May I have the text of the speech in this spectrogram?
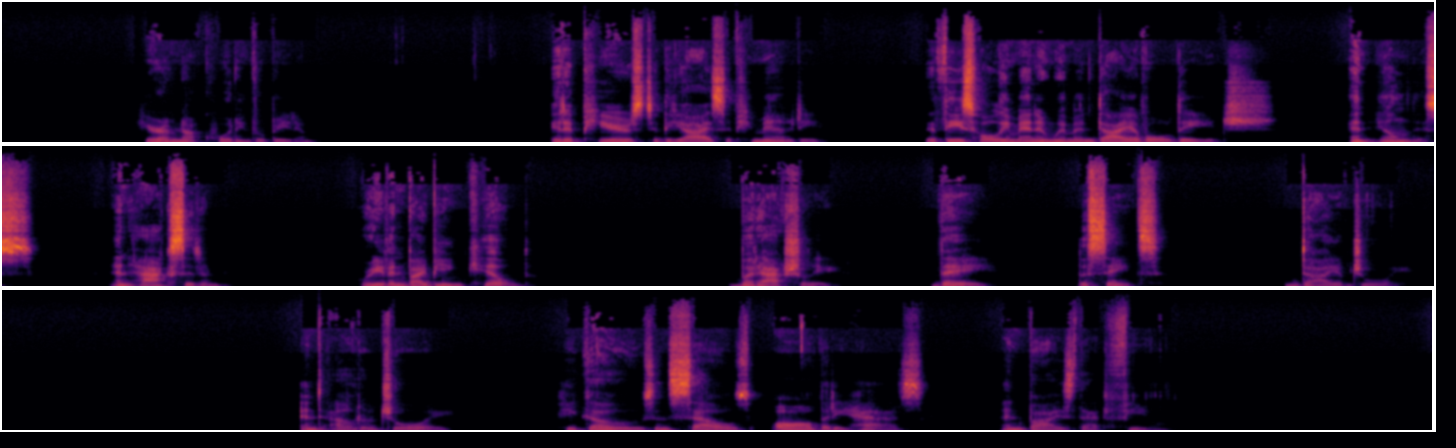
Here I'm not quoting verbatim. It appears to the eyes of humanity that these holy men and women die of old age an illness an accident, or even by being killed. But actually, they, the saints, die of joy. And out of joy, he goes and sells all that he has and buys that field.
